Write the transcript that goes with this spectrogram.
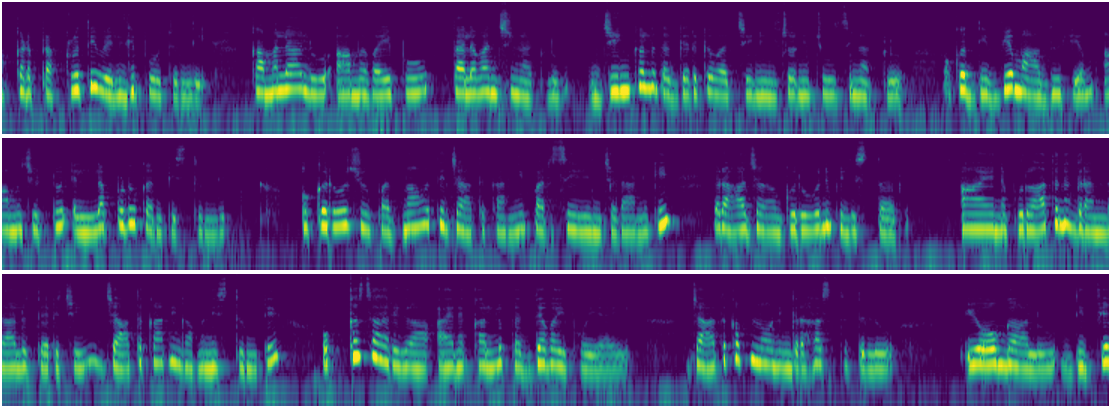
అక్కడ ప్రకృతి వెలిగిపోతుంది. కమలాలు ఆమె వైపు తలవంచినట్లు జింకలు దగ్గరికి వచ్చి నిల్చొని చూసినట్లు ఒక దివ్య మాధుర్యం ఆమె చుట్టూ ఎల్లప్పుడూ కనిపిస్తుంది. ఒకరోజు పద్మావతి జాతకాన్ని పరిశీలించడానికి రాజా గురువుని పిలుస్తారు. ఆయన పురాతన గ్రంథాలు తెరిచి జాతకాన్ని గమనిస్తుంటే ఒక్కసారిగా ఆయన కళ్ళు పెద్దవైపోయాయి. జాతకంలోని గ్రహస్థితులు యోగాలు దివ్య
